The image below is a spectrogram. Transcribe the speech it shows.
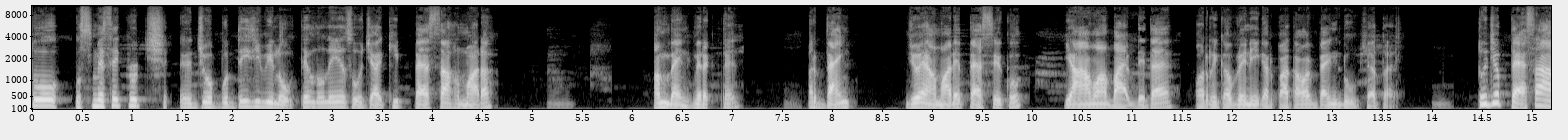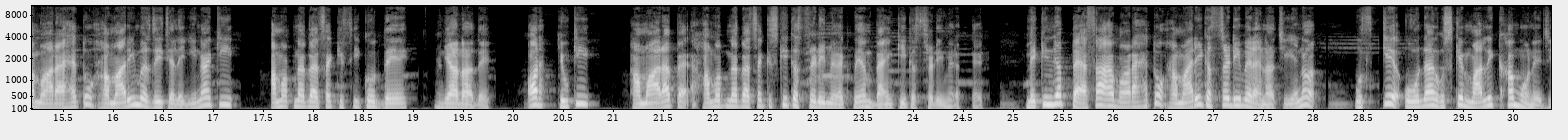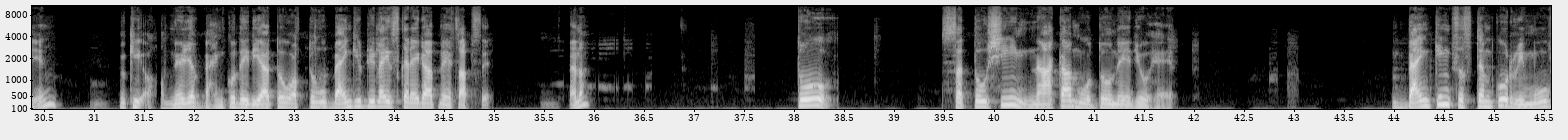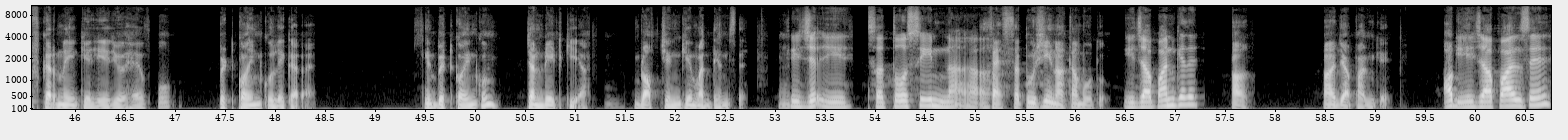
तो उसमें से कुछ जो बुद्धिजीवी लोग थे, उन्होंने ये सोचा कि पैसा हमारा हम बैंक में रखते हैं और बैंक जो है हमारे पैसे को यहाँ वहाँ बांट देता है और रिकवरी नहीं कर पाता और बैंक डूब जाता है। तो जब पैसा हमारा है तो हमारी मर्ज़ी चलेगी ना कि हम अपना पैसा किसी को दें या ना दें। और क्योंकि हमारा हम अपना पैसा किसकी कस्टडी में रखते हैं? हम बैंक की कस्टडी में रखते हैं। लेकिन जब पैसा हमारा है तो हमारी कस्टडी में रहना चाहिए ना। उसके ओनर उसके मालिक हम होने चाहिए। क्योंकि हमने जब बैंक को दे दिया तो अब तो वो बैंक यूटिलाइज करेगा अपने हिसाब से है ना? तो सतोशी नाकामोटो ने जो है बैंकिंग सिस्टम को रिमूव करने के लिए जो है वो बिटकॉइन को लेकर आया। उसने बिटकॉइन को जनरेट किया? ब्लॉकचेन के माध्यम से। ये सतोशी ना सतोशी नाकामोटो। ये जापान के थे? हाँ। जापान के। अब- ये जापान से?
